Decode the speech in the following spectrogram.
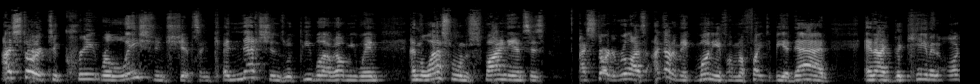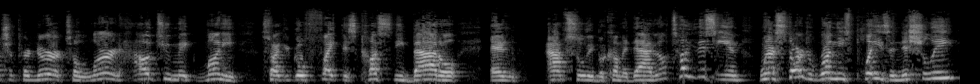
I started to create relationships and connections with people that would help me win. And the last one was finances. I started to realize I got to make money if I'm going to fight to be a dad and I became an entrepreneur to learn how to make money so I could go fight this custody battle and absolutely become a dad. And I'll tell you this, Ian, when I started to run these plays initially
